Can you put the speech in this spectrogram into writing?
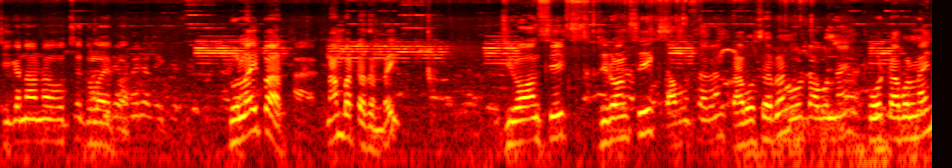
ঠিকানাটা হচ্ছে ধুলাইপাড় দোলাই পার হ্যাঁ। নাম্বারটা দেন ভাই। Zero one six zero one six double seven double seven four double nine four double nine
